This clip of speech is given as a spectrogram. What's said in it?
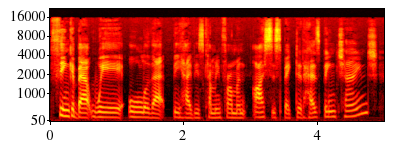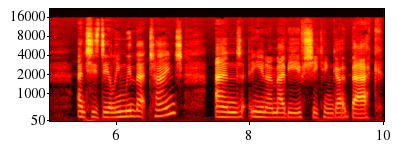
think about where all of that behaviour is coming from. And I suspect it has been change and she's dealing with that change. And, you know, maybe if she can go back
